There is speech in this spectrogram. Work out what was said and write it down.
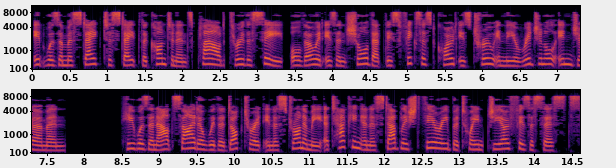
It was a mistake to state the continents plowed through the sea, although it isn't sure that this fixist quote is true in the original in German. He was an outsider with a doctorate in astronomy attacking an established theory between geophysicists.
